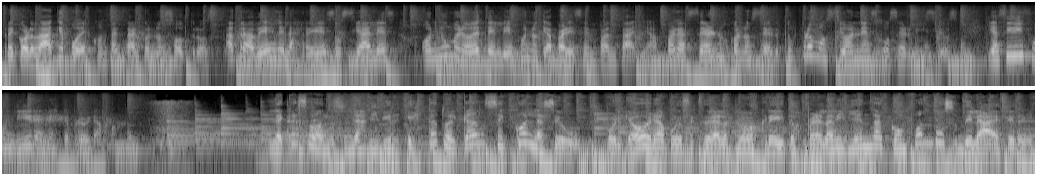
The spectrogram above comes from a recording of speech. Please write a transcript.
Recordá que podés contactar con nosotros a través de las redes sociales o número de teléfono que aparece en pantalla para hacernos conocer tus promociones o servicios y así difundir en este programa. La casa donde soñás vivir está a tu alcance con la CU, porque ahora puedes acceder a los nuevos créditos para la vivienda con fondos de la AFD,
